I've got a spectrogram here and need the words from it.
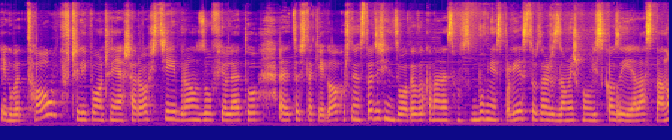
jakby taupe, czyli połączenia szarości, brązu, fioletu, e, coś takiego. Kosztują 110 zł, wykonane są głównie z poliestru, też z zamieszką wiskozy i elastanu.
